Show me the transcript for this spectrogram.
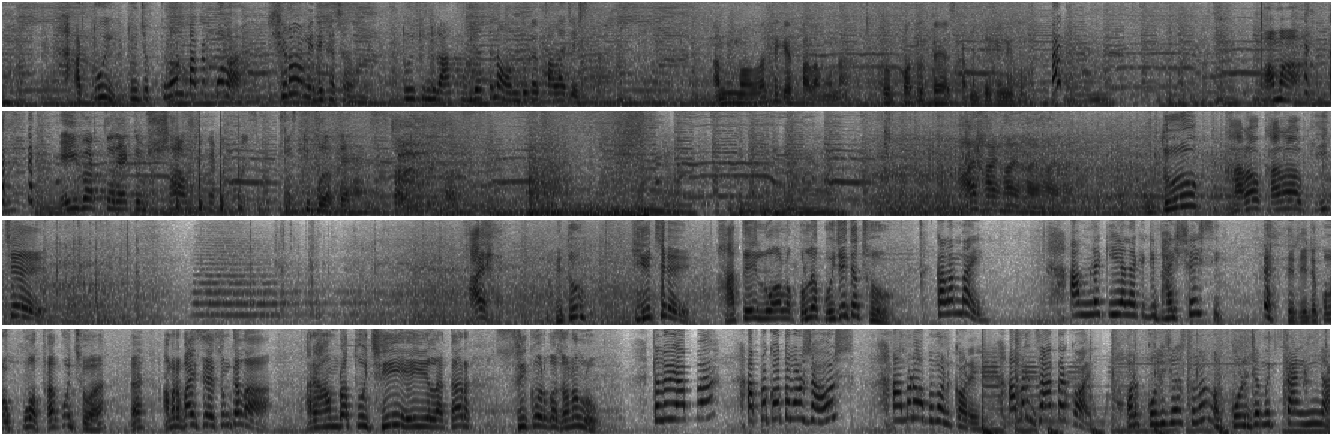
আর তুই তুই যে কোন বাপের পোলা সেটাও আমি দেখা ছাড়বো তুই কিন্তু রাত বিরাতে না অন্ধকার পালা যাইস না। আমি মহল্লা থেকে পালামো না। তোর কত তেজ আমি দেখে নেব। মামা এইবার তোর একদম সাহসী একটা দেখ। হায় হায় হায় হায় হায় হায় কিন্তু খারাও খারাও কিছে হায় হায় মিতু কি হয়েছে হাতে লোয়া লোক করলে কই যাইতেছো? কালাম ভাই আমরা কি এলাকা কি ভাই চাইছি এটা কোনো কথা কইছো হ্যাঁ? হ্যাঁ? আমরা বাইসে আইসুম কালা? আরে আমরা তুইছি এই এলাকার শ্রীকর গজনালো তাহলে ওই আপা আপা কত বড় সাহস? আমরা অপমান করে আমার যা তা কয়। আর কলিজা আছে না? আর কলিজা আমি টাইম না।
